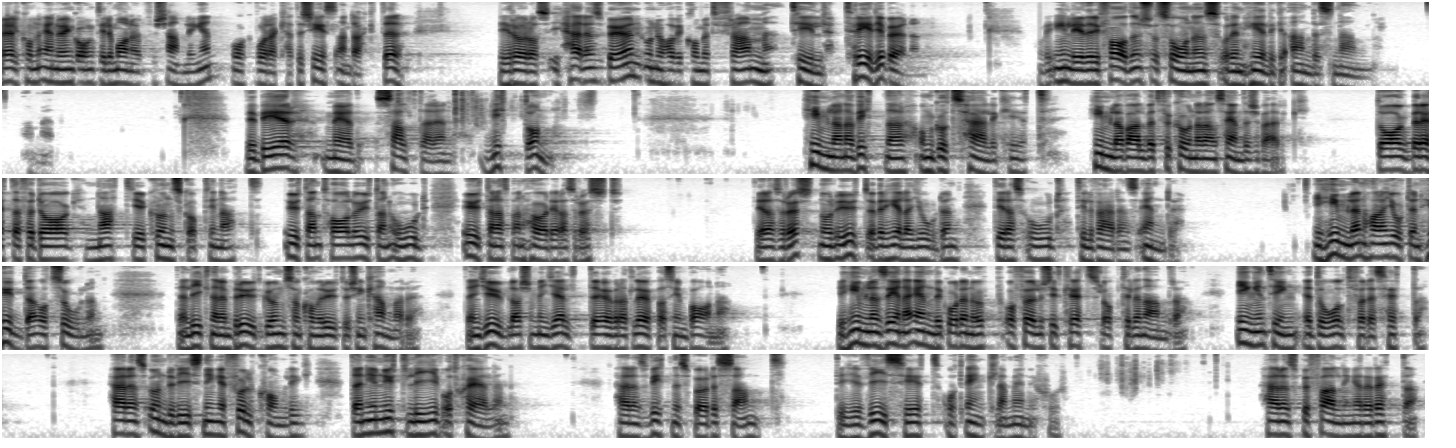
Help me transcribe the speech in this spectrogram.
Välkomna ännu en gång till Emanuelförsamlingen och våra katekesandakter. Vi rör oss i Herrens bön och nu har vi kommit fram till tredje bönen. Och vi inleder i Faderns och Sonens och den helige Andes namn. Amen. Vi ber med Saltaren 19. Himlarna vittnar om Guds härlighet. Himlavalvet förkunnar hans händers verk. Dag berättar för dag, natt ger kunskap till natt, utan tal och utan ord, utan att man hör deras röst. Deras röst når ut över hela jorden, deras ord till världens ände. I himlen har han gjort en hydda åt solen. Den liknar en brudgum som kommer ut ur sin kammare. Den jublar som en hjälte över att löpa sin bana. I himlens ena ände går den upp och följer sitt kretslopp till den andra. Ingenting är dolt för dess hetta. Herrens undervisning är fullkomlig, den ger nytt liv åt själen. Herrens vittnesbörd är sant, det ger vishet åt enkla människor. Herrens befallningar är rätta,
